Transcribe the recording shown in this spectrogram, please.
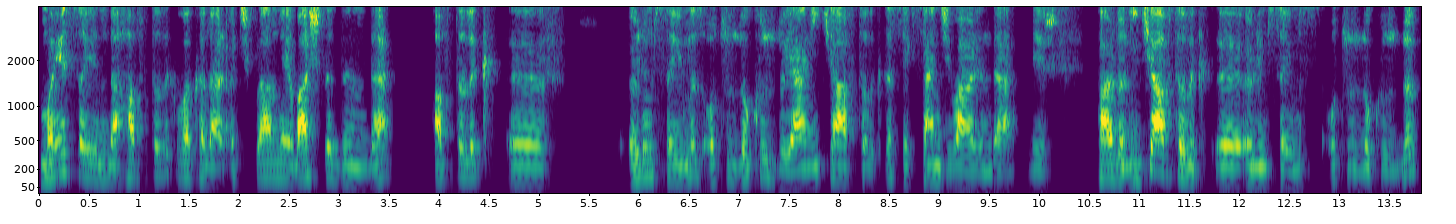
Mayıs ayında haftalık vakalar açıklanmaya başladığında haftalık e, ölüm sayımız 39'du. Yani iki haftalıkta 80 civarında bir pardon iki haftalık e, ölüm sayımız 39'du.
